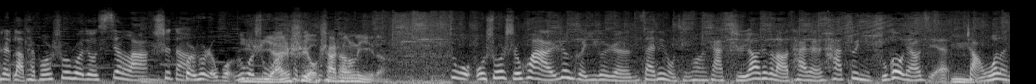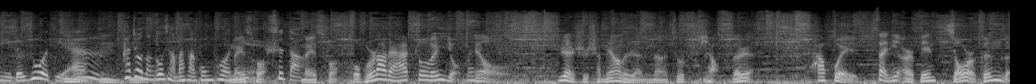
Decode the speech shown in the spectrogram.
这老太婆说说就信了，嗯。是的，或者说是我如果是我语言是有杀伤力的，就我我说实话，任何一个人在那种情况下，只要这个老太太她对你足够了解，嗯掌握了你的弱点，嗯她就能够想办法攻破你。没错是的，没错，我不知道大家周围有没有认识什么样的人呢？就是挑的人，他会在你耳边嚼耳根子，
